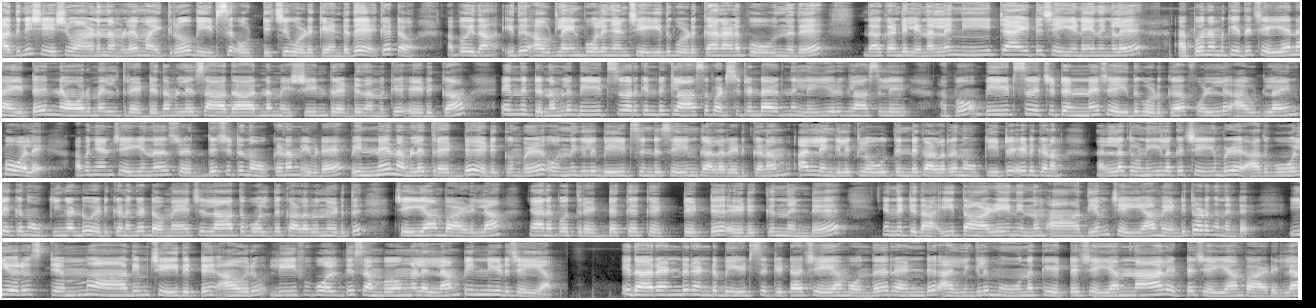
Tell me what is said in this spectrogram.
അതിന് ശേഷമാണ് നമ്മൾ മൈക്രോ ബീഡ്സ് ഒട്ടിച്ച് കൊടുക്കേണ്ടത്. കേട്ടോ? അപ്പോൾ ഇതാ ഇത് ഔട്ട്ലൈൻ പോലെ ഞാൻ ചെയ്ത് കൊടുക്കാനാണ് പോകുന്നത്. ഇതാ കണ്ടില്ലേ? നല്ല നീറ്റായിട്ട് ചെയ്യണേ നിങ്ങൾ അപ്പോൾ നമുക്ക് ഇത് ചെയ്യാനായിട്ട് നോർമൽ ത്രെഡ് നമ്മൾ സാധാരണ മെഷീൻ ത്രെഡ് നമുക്ക് എടുക്കാം. എന്നിട്ട് നമ്മൾ ബീഡ്സ് വർക്കിന്റെ ക്ലാസ് പഠിച്ചിട്ടുണ്ടായിരുന്നില്ലേ ഈ ഒരു ക്ലാസ്സിൽ അപ്പോൾ ബീഡ്സ് വെച്ചിട്ട് തന്നെ ചെയ്ത് കൊടുക്കുക ഫുള്ള് ഔട്ട്ലൈൻ പോലെ. അപ്പോൾ ഞാൻ ചെയ്യുന്നത് ശ്രദ്ധിച്ചിട്ട് നോക്കണം ഇവിടെ. പിന്നെ നമ്മൾ ത്രെഡ് എടുക്കുമ്പോൾ ഒന്നുകിൽ ബീഡ്സിന്റെ സെയിം കളർ എടുക്കണം അല്ലെങ്കിൽ ക്ലോത്തിന്റെ കളർ നോക്കിയിട്ട് എടുക്കണം. നല്ല തുണിയിലൊക്കെ ചെയ്യുമ്പോൾ അതുപോലെയൊക്കെ നോക്കിയും കണ്ടും എടുക്കണം കേട്ടോ. മാച്ച് ഇല്ലാത്ത പോലത്തെ കളറൊന്നും എടുത്ത് ചെയ്യാൻ പാടില്ല. ഞാനിപ്പോൾ ത്രെഡൊക്കെ കെട്ടിട്ട് എടുക്കുന്നുണ്ട്. എന്നിട്ടിതാ ഈ താഴെ നിന്നും ആദ്യം ചെയ്യാൻ വേണ്ടി തുടങ്ങുന്നുണ്ട്. ഈ ഒരു സ്റ്റെം ആദ്യം ചെയ്തിട്ട് ആ ഒരു ലീഫ് പോലത്തെ സംഭവങ്ങളെല്ലാം പിന്നീട് ചെയ്യാം. ഇതാ രണ്ട് രണ്ട് ബീഡ്സ് ഇട്ടിട്ടാണ് ചെയ്യാൻ പോകുന്നത്. രണ്ട് അല്ലെങ്കിൽ മൂന്നൊക്കെ ഇട്ട് ചെയ്യാം. നാലിട്ട് ചെയ്യാൻ പാടില്ല.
